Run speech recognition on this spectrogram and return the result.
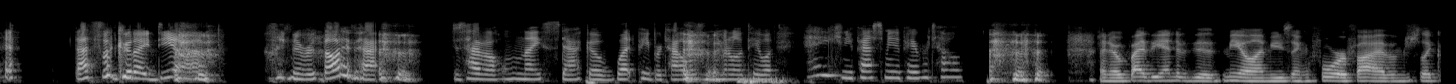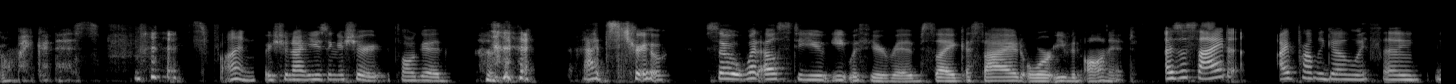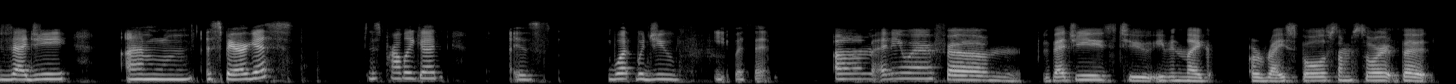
That's a good idea. I never thought of that. Just have a whole nice stack of wet paper towels in the middle of the table. Hey, can you pass me the paper towel? I know by the end of the meal, I'm using four or five. I'm just like, oh my goodness. it's fun. At least you're not using a shirt. It's all good. That's true. So, what else do you eat with your ribs, like aside or even on it? As a side, I'd probably go with a veggie. Um, asparagus is probably good. Is what would you eat with it? Um, anywhere from veggies to even like a rice bowl of some sort. But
